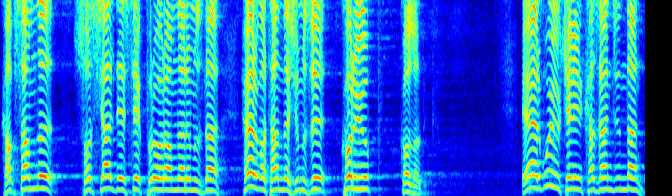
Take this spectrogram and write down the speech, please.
Kapsamlı sosyal destek programlarımızda her vatandaşımızı koruyup kolladık. Eğer bu ülkenin kazancından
